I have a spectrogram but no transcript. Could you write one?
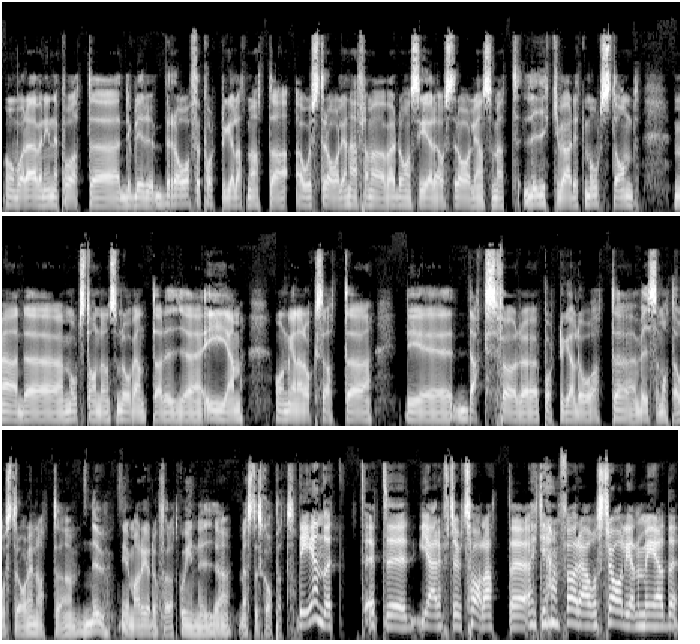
Hon var även inne på att uh, det blir bra för Portugal att möta Australien här framöver då hon ser Australien som ett likvärdigt motstånd med uh, motstånden som då väntar i eh, uh, EM. Hon menar också att det är dags för Portugal då att visa mot Australien att nu är man redo för att gå in i mästerskapet. Det är ändå ett ett djärvt eh, uttal att äh, jämföra Australien med,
